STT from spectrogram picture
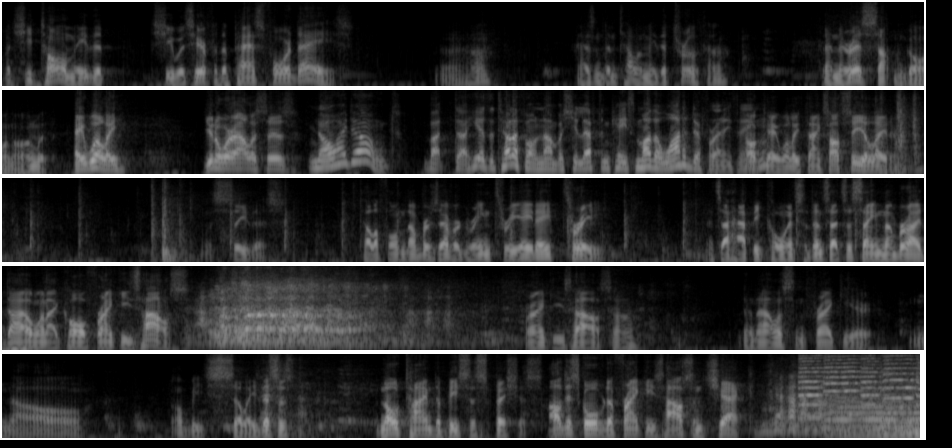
But she told me that she was here for the past four days. Uh huh. Hasn't been telling me the truth, huh? Then there is something going on with. Hey, Willie, you know where Alice is? No, I don't. But uh, here's the telephone number she left in case Mother wanted her for anything. Okay, Willie, thanks. I'll see you later. Let's see this. Telephone number is Evergreen 3883. That's a happy coincidence. That's the same number I dial when I call Frankie's house. Frankie's house, huh? Then Alice and Frankie are. No. Don't be silly. This is no time to be suspicious. I'll just go over to Frankie's house and check.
